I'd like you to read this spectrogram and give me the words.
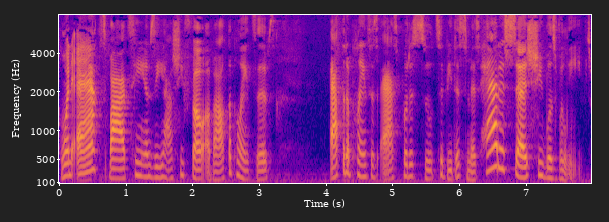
When asked by TMZ how she felt about the plaintiffs, after the plaintiffs asked for the suit to be dismissed, Haddish says she was relieved.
